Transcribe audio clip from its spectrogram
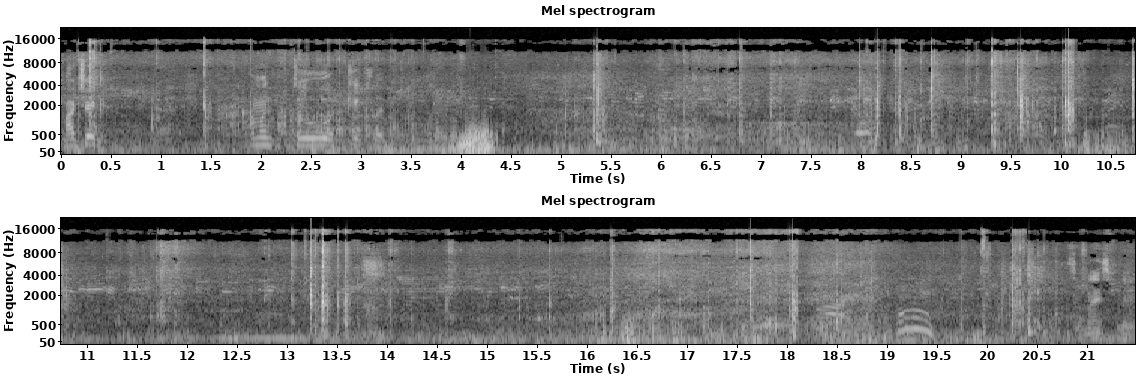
My trick. I'm gonna do a kickflip. Okay, nice for that.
